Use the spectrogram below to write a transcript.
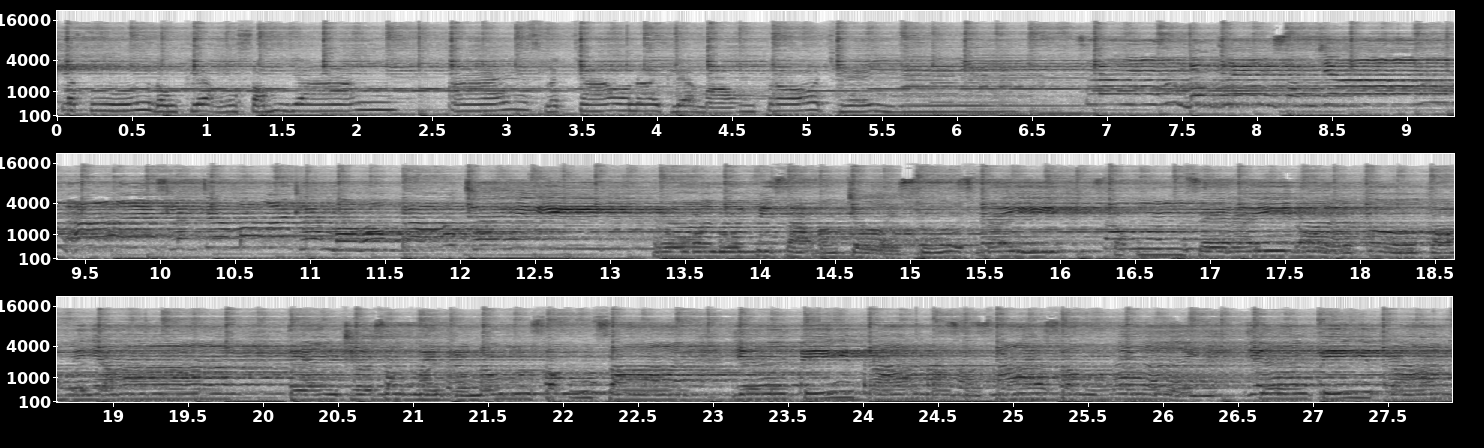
ស្លឹកដងធ្លាក់សំយ៉ាងអែស្លឹកចៅនៅធ្លាក់មកត្រឆេង ជួយសួស្ដីសុខសេរីដល់គូកល្យាទាំងឈើសំថ្មីប្រនំសុខសាយើងពីប្រាណបានសាសនាសុំអើយយើងពីប្រាណបានសាសនាសុំអើយ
